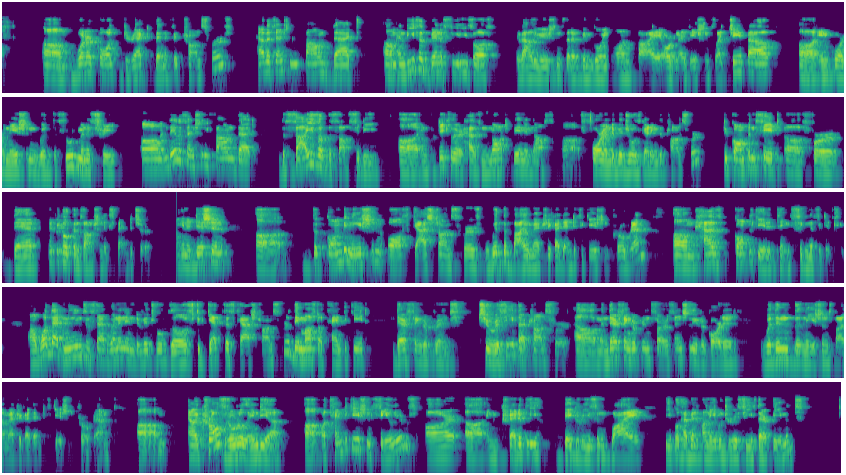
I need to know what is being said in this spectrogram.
um, what are called direct benefit transfers have essentially found that, um, and these have been a series of evaluations that have been going on by organizations like JPAL uh, in coordination with the Food Ministry, um, and they've essentially found that the size of the subsidy uh, in particular has not been enough uh, for individuals getting the transfer to compensate uh, for their typical consumption expenditure. In addition, uh, the combination of cash transfers with the biometric identification program um, has complicated things significantly. Uh, what that means is that when an individual goes to get this cash transfer, they must authenticate their fingerprints to receive that transfer. Um, and their fingerprints are essentially recorded within the nation's biometric identification program. Um, now, across rural India, uh, authentication failures are uh, incredibly big reason why people have been unable to receive their payments.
